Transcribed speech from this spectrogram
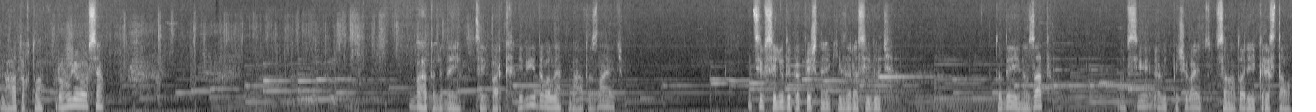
багато хто прогулювався. Багато людей цей парк відвідували, багато знають. І ці всі люди, практично, які зараз йдуть туди і назад, всі відпочивають в санаторії Кристал.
